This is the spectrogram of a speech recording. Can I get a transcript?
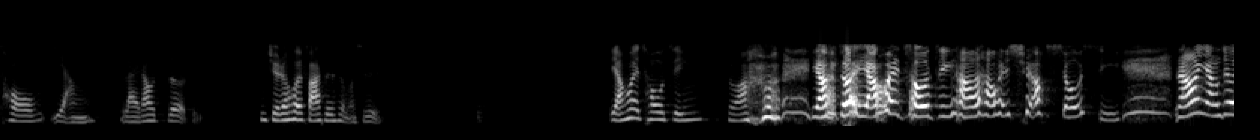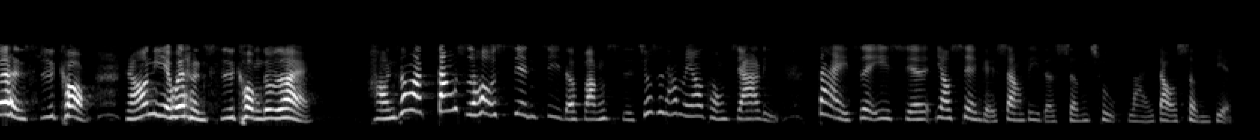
头羊来到这里，你觉得会发生什么事？羊会抽筋是吗？羊对，羊会抽筋，然后它会需要休息，然后羊就会很失控，然后你也会很失控，对不对？好，你知道吗？当时候献祭的方式，就是他们要从家里带这一些要献给上帝的牲畜来到圣殿，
